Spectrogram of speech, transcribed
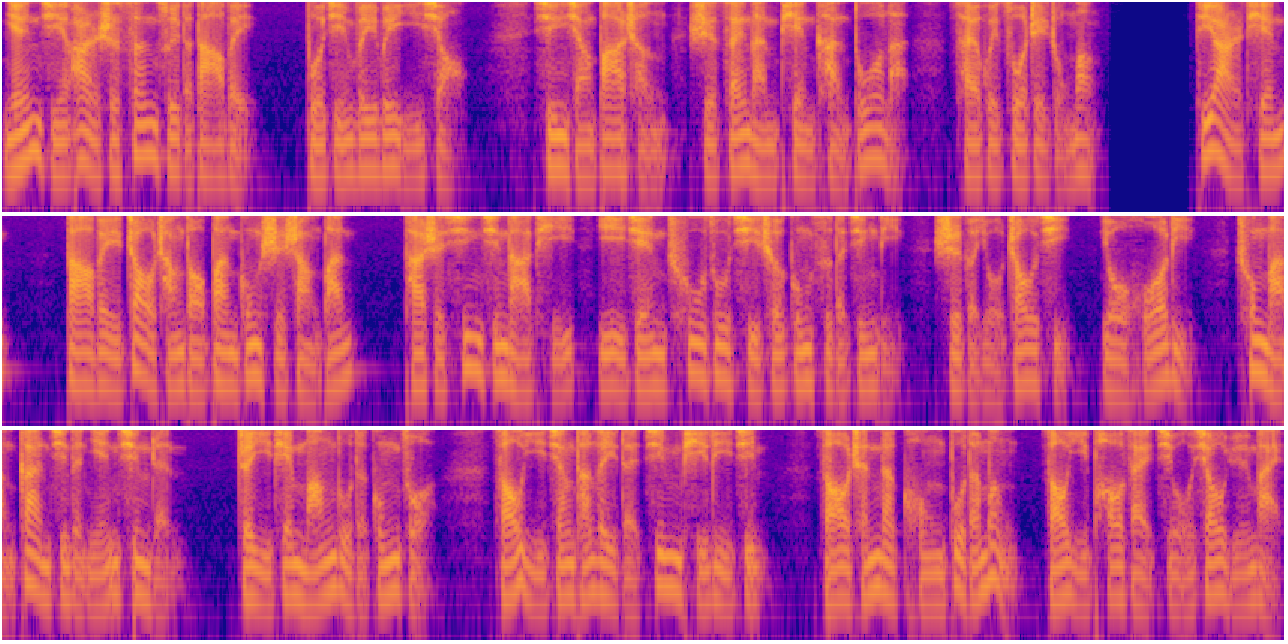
年仅二十三岁的大卫不禁微微一笑，心想：八成是灾难片看多了。才会做这种梦。第二天，大卫照常到办公室上班。他是辛辛那提一间出租汽车公司的经理，是个有朝气、有活力、充满干劲的年轻人。这一天忙碌的工作早已将他累得筋疲力尽。早晨那恐怖的梦早已抛在九霄云外。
